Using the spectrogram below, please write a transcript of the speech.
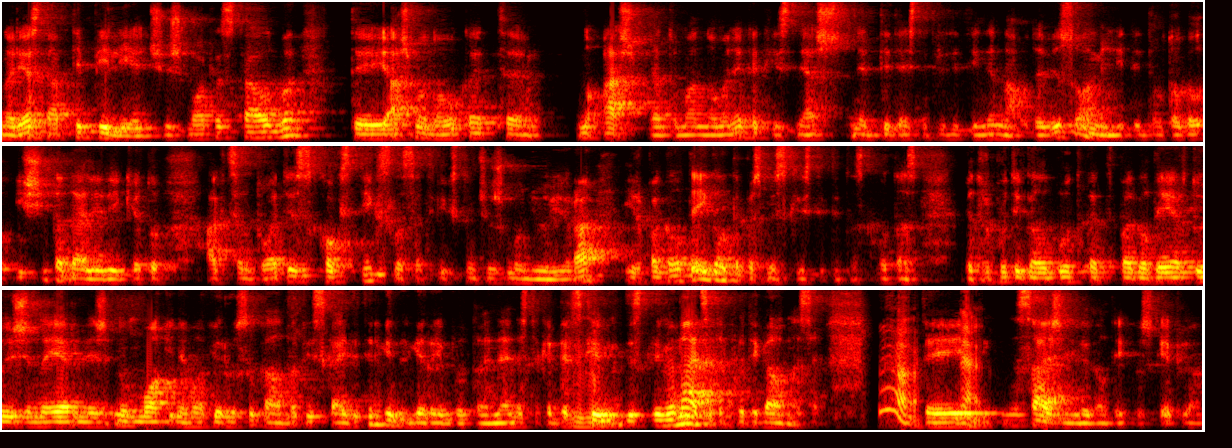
norės tapti piliečiu išmokęs kalbą, tai aš manau, kad nu aš bent man nuomonė kad jis neš net didesnę pridėtinę naudą visuomenei tai dėl to gal į šitą dalį reikėtų akcentuotis koks tikslas atvykstančių žmonių yra ir pagal tai gal ta prasme skirstyti tas kvotas. Bet truputį galbūt kad pagal tai ar tu žinai ar nežinau moki nemoki rusų kalbą tai skaidyt irgi gerai būtų ane nes tokia diskri mhm. diskriminacija truputį gaunasi. Ja, tai ja. nesąžiningai gal taip kažkaip jo.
